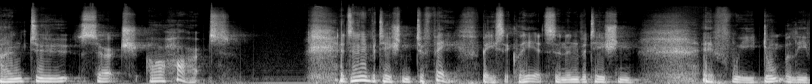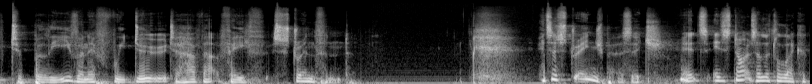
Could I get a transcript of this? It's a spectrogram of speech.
and to search our hearts. It's an invitation to faith, basically. It's an invitation, if we don't believe, to believe, and if we do, to have that faith strengthened. It's a strange passage. It's, it starts a little like a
